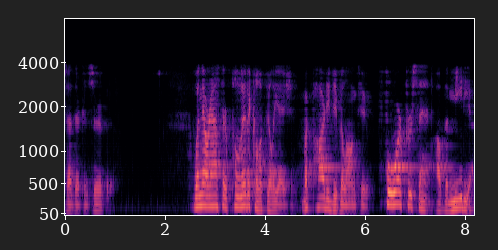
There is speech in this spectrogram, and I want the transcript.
said they're conservative. When they were asked their political affiliation, what party do you belong to? 4% of the media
